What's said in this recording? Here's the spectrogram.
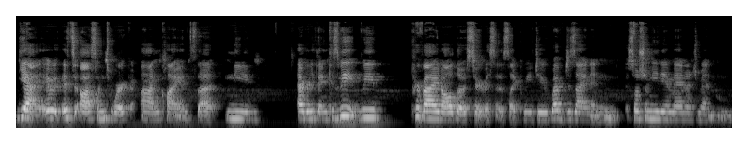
yeah, it, it's awesome to work on clients that need everything because we we provide all those services. Like we do web design and social media management, and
